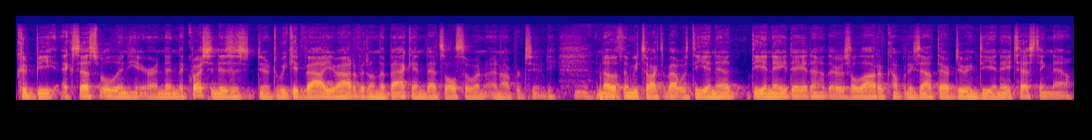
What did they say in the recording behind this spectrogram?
could be accessible in here. And then the question is, is you know, do we get value out of it on the back end? That's also an, an opportunity. Mm-hmm. Another thing we talked about was DNA, DNA data. There's a lot of companies out there doing DNA testing now.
